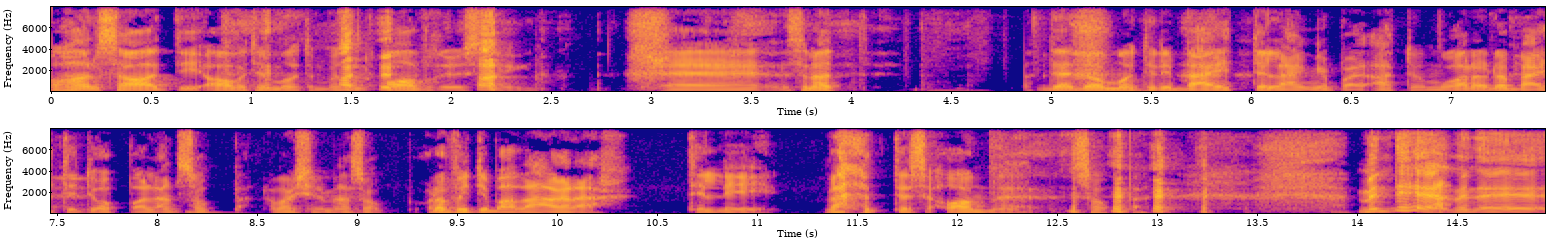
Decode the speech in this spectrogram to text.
Og han sa at de av og til måtte på sånn avrusning. Eh, sånn at det, da måtte de beite lenge på ett område, og da beitet de opp all den soppen. Det var ikke mer sopp. Og da fikk de bare være der til de vendte seg av med soppen. Men det men, eh,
